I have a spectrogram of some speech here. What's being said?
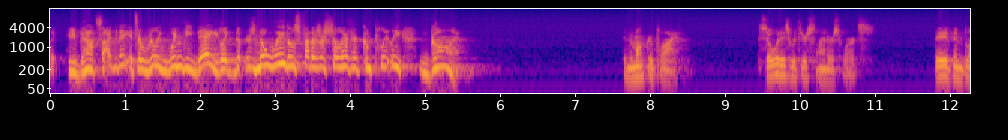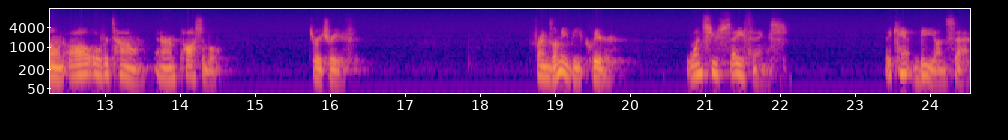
Like, have you been outside today? It's a really windy day. Like, there's no way those feathers are still there. They're completely gone. And the monk replied, So it is with your slanderous words. They have been blown all over town and are impossible to retrieve. Friends, let me be clear. Once you say things, they can't be unsaid.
